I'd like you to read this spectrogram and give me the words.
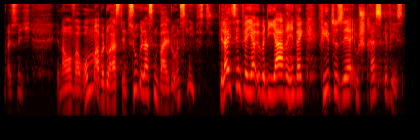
weiß nicht genau warum, aber du hast ihn zugelassen, weil du uns liebst. Vielleicht sind wir ja über die Jahre hinweg viel zu sehr im Stress gewesen.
